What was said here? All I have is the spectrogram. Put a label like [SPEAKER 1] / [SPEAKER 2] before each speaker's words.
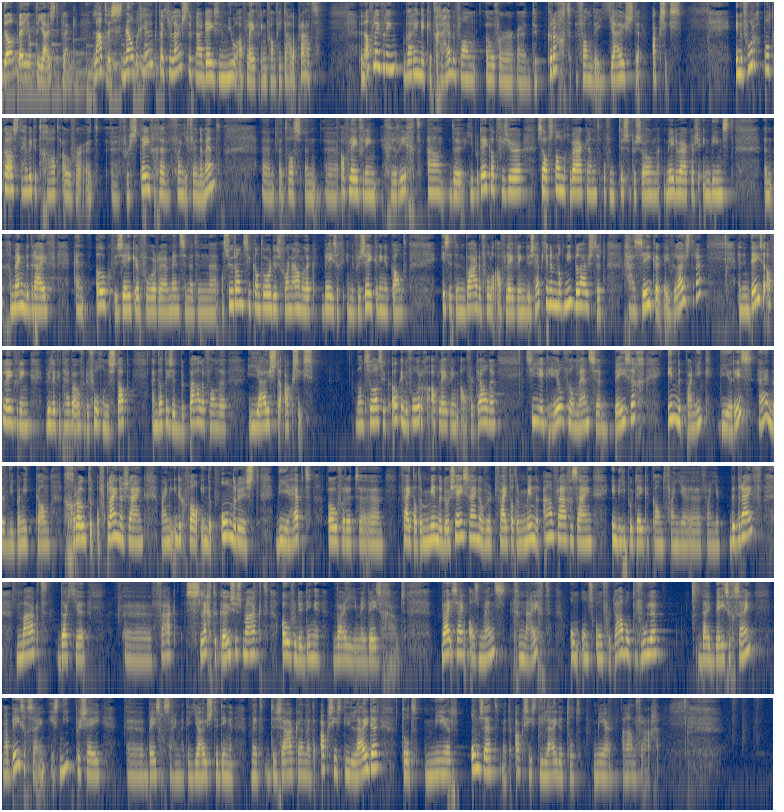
[SPEAKER 1] Dan ben je op de juiste plek. Laten we snel beginnen.
[SPEAKER 2] Leuk dat je luistert naar deze nieuwe aflevering van Vitale Praat. Een aflevering waarin ik het ga hebben van over uh, de kracht van de juiste acties. In de vorige podcast heb ik het gehad over het uh, verstevigen van je fundament. Uh, het was een aflevering gericht aan de hypotheekadviseur, zelfstandig werkend of een tussenpersoon, medewerkers in dienst een gemengd bedrijf. En ook zeker voor uh, mensen met een uh, assurantiekantoor, dus voornamelijk bezig in de verzekeringenkant, is het een waardevolle aflevering. Dus heb je hem nog niet beluisterd, ga zeker even luisteren. En in deze aflevering wil ik het hebben over de volgende stap. En dat is het bepalen van de juiste acties. Want zoals ik ook in de vorige aflevering al vertelde, zie ik heel veel mensen bezig in de paniek die er is. Die paniek kan groter of kleiner zijn, maar in ieder geval in de onrust die je hebt over het uh, feit dat er minder dossiers zijn, over het feit dat er minder aanvragen zijn in de hypothekenkant van je, van je bedrijf, maakt dat je uh, vaak slechte keuzes maakt over de dingen waar je je mee bezighoudt. Wij zijn als mens geneigd om ons comfortabel te voelen bij bezig zijn. Maar bezig zijn is niet per se uh, bezig zijn met de juiste dingen, met de zaken, met de acties die leiden tot meer omzet, met de acties die leiden tot meer aanvragen.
